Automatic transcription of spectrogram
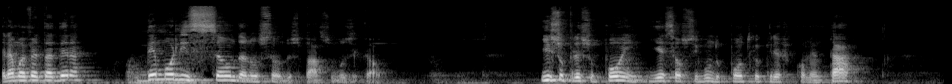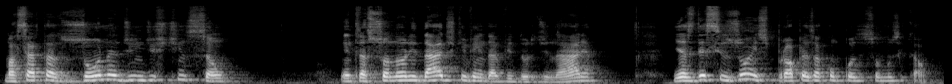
é uma verdadeira demolição da noção do espaço musical. Isso pressupõe, e esse é o segundo ponto que eu queria comentar, uma certa zona de indistinção entre a sonoridade que vem da vida ordinária e as decisões próprias à composição musical.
